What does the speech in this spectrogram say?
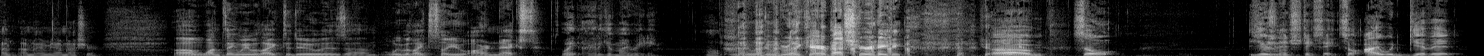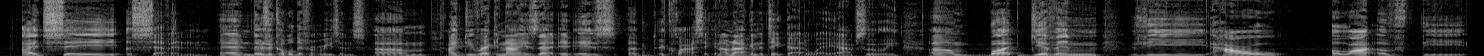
I, I mean, I'm not sure. Uh, one thing we would like to do is um, we would like to tell you our next. Wait, I gotta give my rating. Oh, do, do we really care about your rating? Um, so here's an interesting state. So I would give it, I'd say a seven, and there's a couple different reasons. Um, I do recognize that it is a, a classic, and I'm not going to take that away, absolutely. Um, but given the how a lot of the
